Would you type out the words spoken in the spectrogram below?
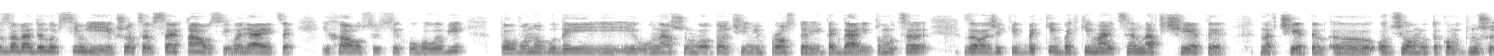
заведено в сім'ї. Якщо це все хаос і валяється, і хаос усіх у голові. То воно буде і, і, і у нашому оточенні, в просторі і так далі. Тому це залежить від батьків. Батьки мають це навчити, навчити е, оцьому такому, тому що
